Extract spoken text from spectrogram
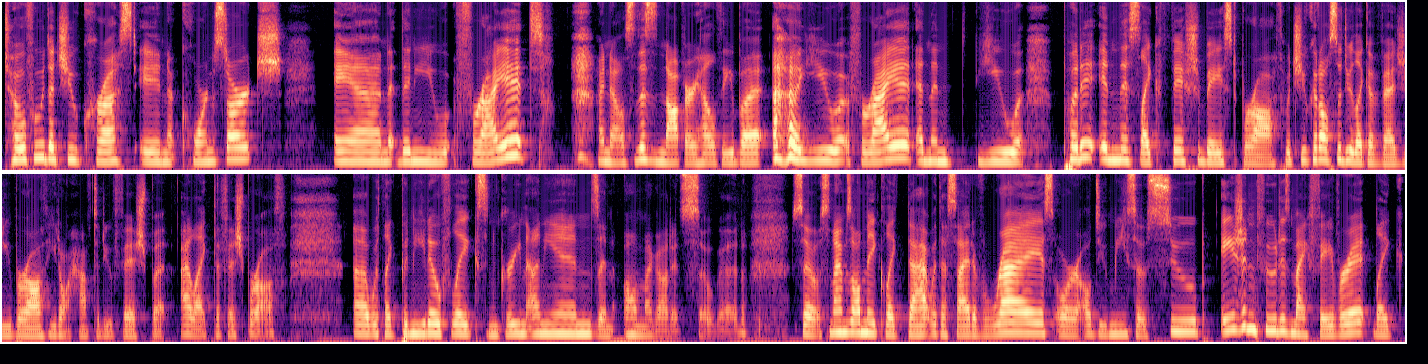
tofu that you crust in cornstarch and then you fry it I know. So this is not very healthy, but uh, you fry it and then you put it in this like fish based broth, which you could also do like a veggie broth. You don't have to do fish, but I like the fish broth. Uh, with like bonito flakes and green onions and oh my god it's so good so sometimes i'll make like that with a side of rice or i'll do miso soup asian food is my favorite like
